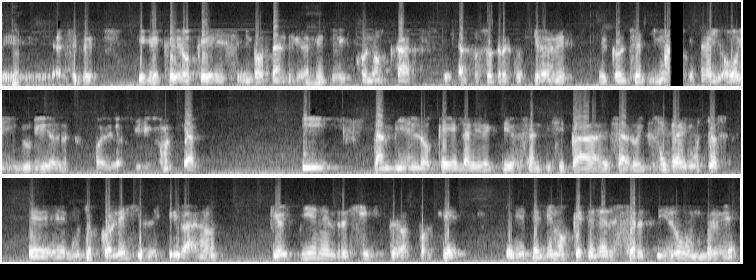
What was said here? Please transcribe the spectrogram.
Eh, que, creo que es importante que la gente conozca estas otras cuestiones, el consentimiento que está ahí hoy incluido en nuestro código civil comercial y también lo que es las directivas anticipadas de salud. Inclusive hay muchos muchos colegios de escribanos que hoy tienen registros, porque eh, tenemos que tener certidumbre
